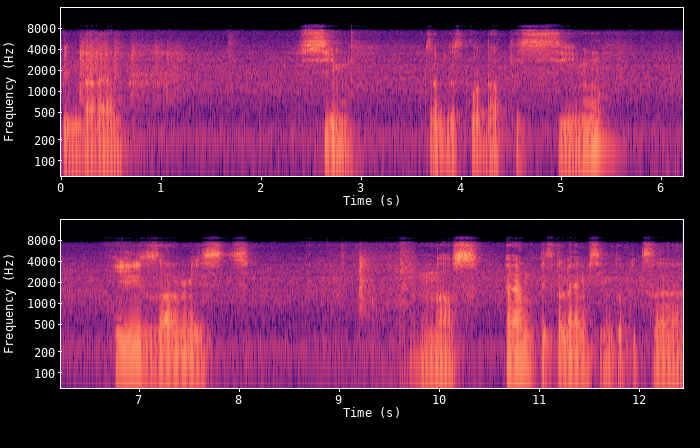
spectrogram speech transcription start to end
підберемо 7. Це буде складати 7. І замість у нас n підставляємо 7. Тобто це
